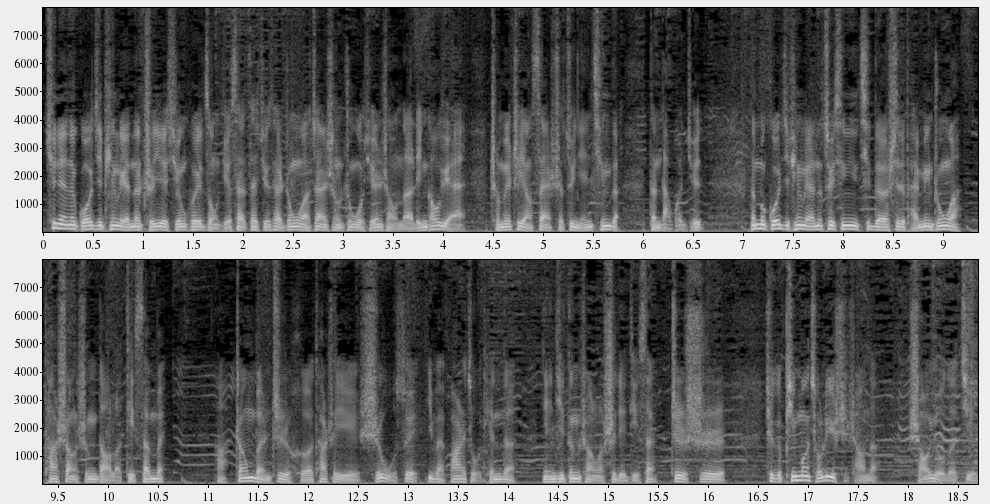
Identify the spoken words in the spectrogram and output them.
去年的国际乒联的职业巡回总决赛，在决赛中啊战胜中国选手呢林高远，成为这项赛事最年轻的单打冠军。那么国际乒联的最新一期的世界排名中啊，他上升到了第三位。啊，张本智和他是以十五岁一百八十九天的年纪登上了世界第三，这是这个乒乓球历史上的少有的记录。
